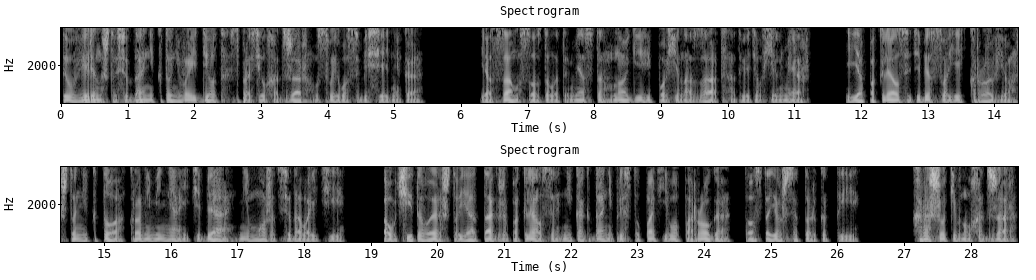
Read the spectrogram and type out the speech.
«Ты уверен, что сюда никто не войдет?» — спросил Хаджар у своего собеседника. «Я сам создал это место многие эпохи назад», — ответил Хельмер. «И я поклялся тебе своей кровью, что никто, кроме меня и тебя, не может сюда войти. А учитывая, что я также поклялся никогда не приступать его порога, то остаешься только ты». «Хорошо», — кивнул Хаджар.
